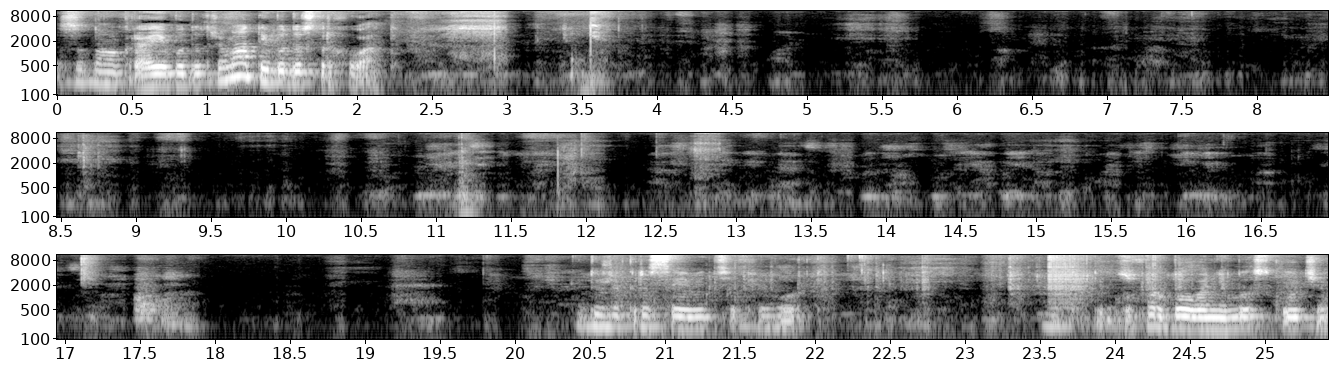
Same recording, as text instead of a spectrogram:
З одного краю я буду тримати і буду страхувати. Дуже красиві ці фігурки. Пофарбовані блискучі.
